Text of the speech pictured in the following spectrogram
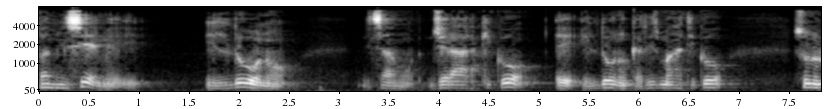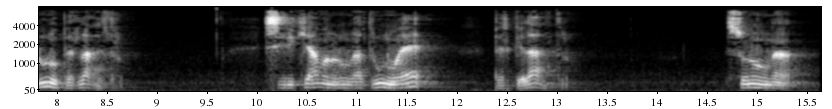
vanno insieme, il dono, diciamo, gerarchico e il dono carismatico sono l'uno per l'altro, si richiamano l'un l'altro, uno è perché l'altro, sono una,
